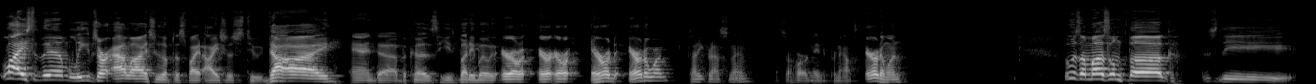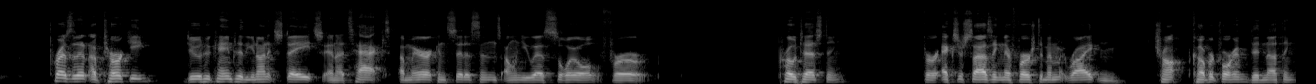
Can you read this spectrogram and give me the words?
Lies to them, leaves our allies who helped us fight ISIS to die, and uh, because he's buddy buddy with Erdogan, er- er- Erdogan, how do you pronounce his name? That's a hard name to pronounce. Erdogan, who is a Muslim thug, is the president of Turkey, dude who came to the United States and attacked American citizens on U.S. soil for protesting, for exercising their First Amendment right, and Trump covered for him, did nothing.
